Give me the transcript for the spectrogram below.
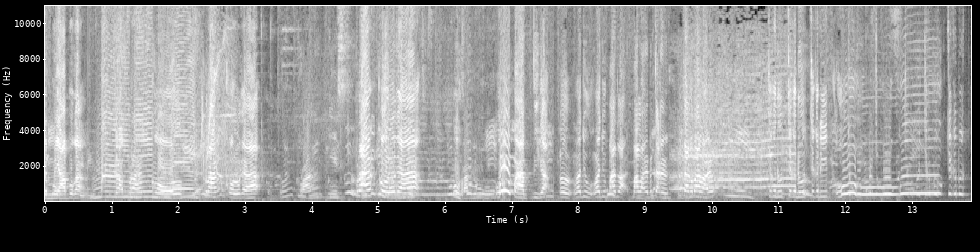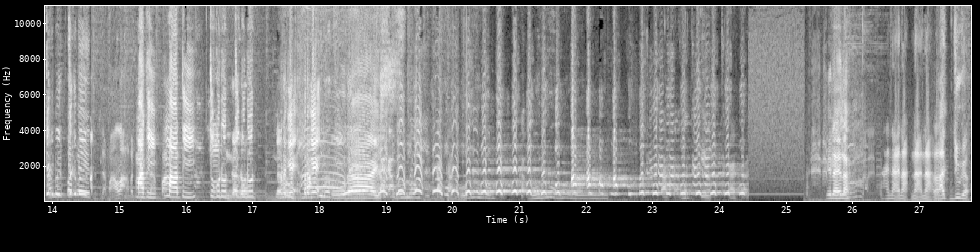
Demi apa, Kak? Kak prangkol. Prangkol, Kak. Prangkis. Prangkol, Kak. Oh, oh, mati, Kak. Eh, laju, laju pala, pala pecah, pecah kepala Cekedut, cekedut, cekedit. Uh, cekedut, cekedut, cekedut, cekedut. Mati, mati. Cekudut. Enggak Berge, berge. Oh, nice. Bunuh, bunuh dong. Kakak bunuh. Ina, ina. Nah, nah, nah, nah, laju gak?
